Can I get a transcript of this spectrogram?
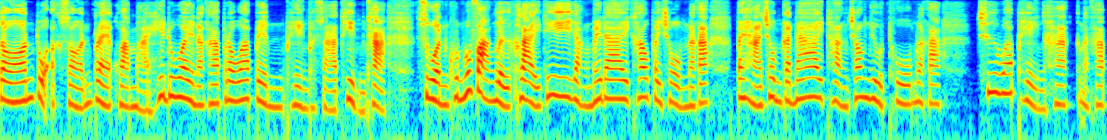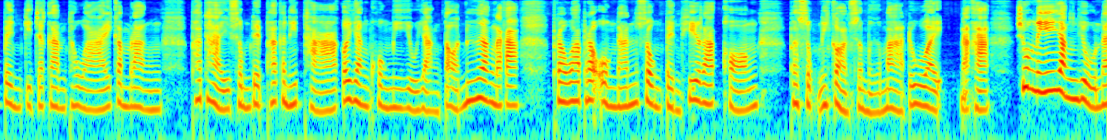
ซ้อนตัวอักษรแปลความหมายให้ด้วยนะคะ เพราะว่าเป็นเพลงภาษาถิ่นค่ะ ส่วนคุณผู้ฟังหรือใครที่ยังไม่ได้เข้าไปชมนะคะ ไปหาชมกันได้ทางช่อง YouTube นะคะชื่อว่าเพลงฮักนะคะ เป็นกิจกรรมถวายกำลังพระไถ่สมเด็จพระกนิษฐาก็ยังคงมีอยู่อย่างต่อเนื่องนะคะ เพราะว่าพระองค์นั้นทรงเป็นที่รักของพระสงฆ์นิกรเสมอมาด้วยนะคะ ช่วงนี้ยังอยู่ใน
